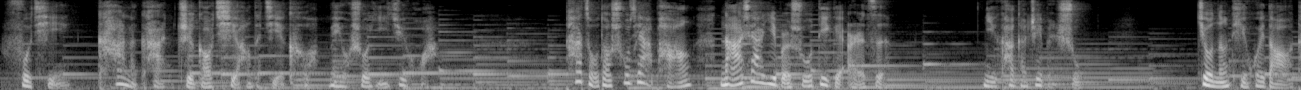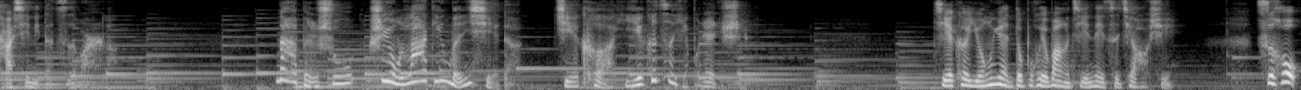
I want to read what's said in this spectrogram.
父亲看了看趾高气昂的杰克，没有说一句话。他走到书架旁，拿下一本书递给儿子：“你看看这本书。”就能体会到他心里的滋味了。那本书是用拉丁文写的，杰克一个字也不认识。杰克永远都不会忘记那次教训，此后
